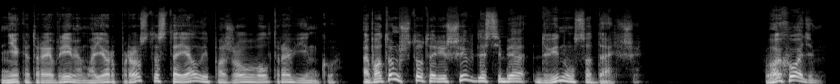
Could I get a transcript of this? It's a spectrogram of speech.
Некоторое время майор просто стоял и пожевывал травинку, а потом, что-то решив для себя, двинулся дальше. «Выходим»,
